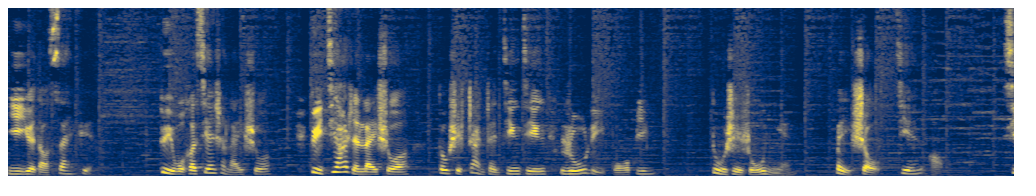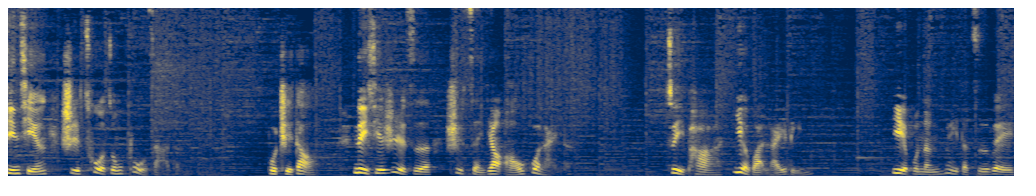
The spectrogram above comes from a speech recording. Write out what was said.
一月到三月。对我和先生来说，对家人来说，都是战战兢兢、如履薄冰，度日如年，备受煎熬，心情是错综复杂的。不知道那些日子是怎样熬过来的。最怕夜晚来临，夜不能寐的滋味，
